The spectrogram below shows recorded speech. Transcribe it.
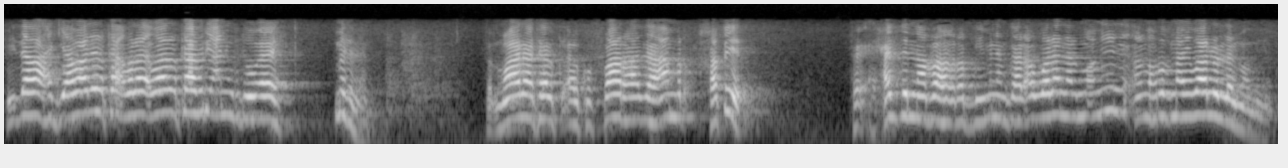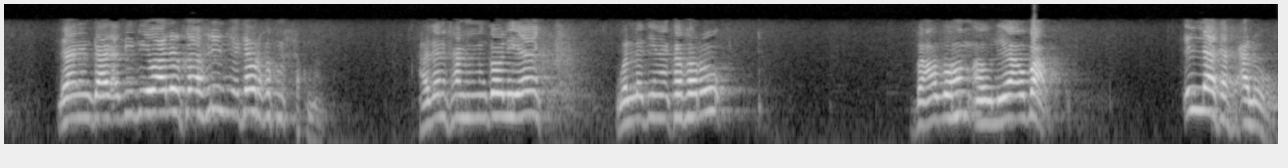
في ذا واحد جاء والي الكافر يعني قدوا إيه مثلهم فموالاة الكفار هذا أمر خطير. فحذرنا ربي منهم. قال أولا المؤمنين المفروض ما يوالوا إلا المؤمنين. لأن قال أذي بيوالي الكافرين يعتبر حكم حكما. هذا نفهم من قوله إيه والذين كفروا بعضهم أولياء بعض. إلا تفعلوه.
